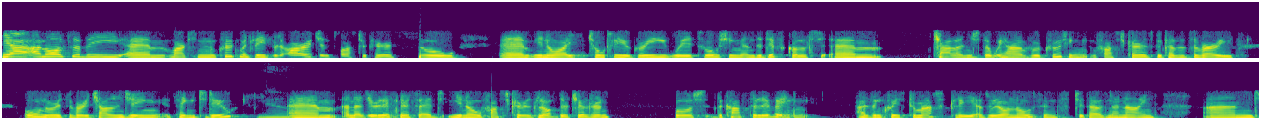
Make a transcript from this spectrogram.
Yeah, I'm also the um, marketing recruitment leader at Origins Foster Care. So, um, you know, I totally agree with Roisin and the difficult um, challenge that we have recruiting foster carers because it's a very onerous, a very challenging thing to do. Yeah. Um, and as your listener said, you know, foster carers love their children, but the cost of living has increased dramatically, as we all know, since 2009. And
